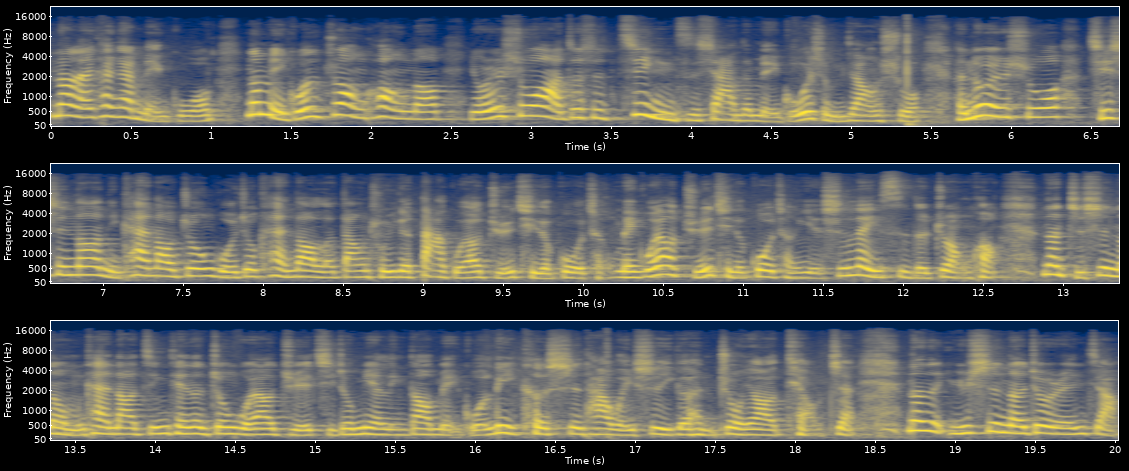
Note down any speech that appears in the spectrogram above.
那来看看美国，那美国的状况呢？有人说啊，这是镜子下的美国。为什么这样说？很多人说，其实呢，你看到中国，就看到了当初一个大国要崛起的过程。美国要崛起的过程也是类似的状况。那只是呢，我们看到今天的中国要崛起，就面临到美国立刻视它为是一个很重要的挑战。那于是呢，就有人讲，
